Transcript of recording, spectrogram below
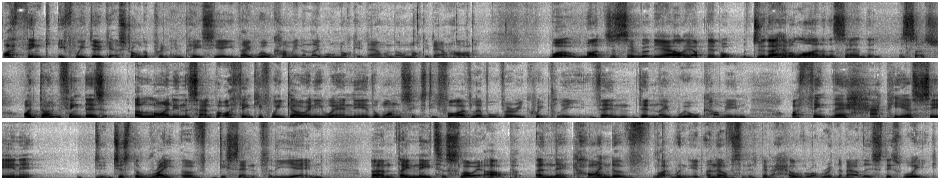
I think if we do get a stronger print in PCE, they will come in and they will knock it down and they'll knock it down hard. Well, we might just say we've got the hourly up there, but do they have a line in the sand then, as such? I don't think there's a line in the sand, but I think if we go anywhere near the 165 level very quickly, then then they will come in. I think they're happier seeing it, just the rate of descent for the yen, um, they need to slow it up. And they're kind of like, it, and obviously there's been a hell of a lot written about this this week.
